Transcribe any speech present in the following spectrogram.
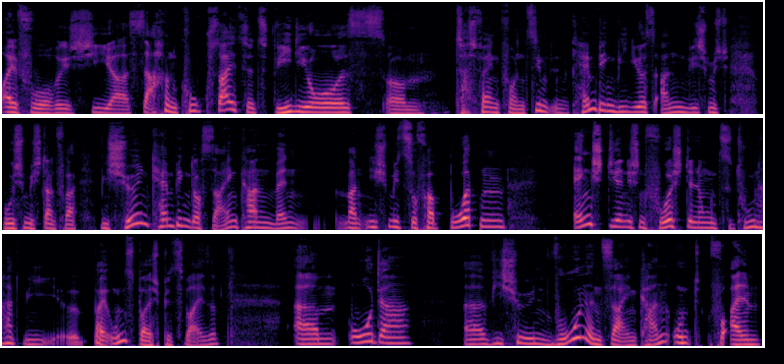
euphorisch hier Sachen gucke, sei es jetzt Videos, ähm, das fängt von simplen Camping-Videos an, wie ich mich, wo ich mich dann frage, wie schön Camping doch sein kann, wenn man nicht mit so verbohrten, engstirnigen Vorstellungen zu tun hat, wie äh, bei uns beispielsweise. Ähm, oder äh, wie schön Wohnen sein kann und vor allem,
